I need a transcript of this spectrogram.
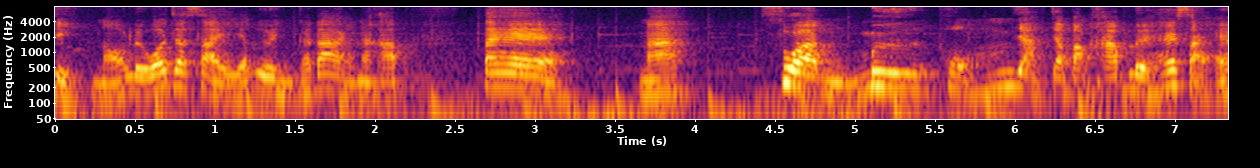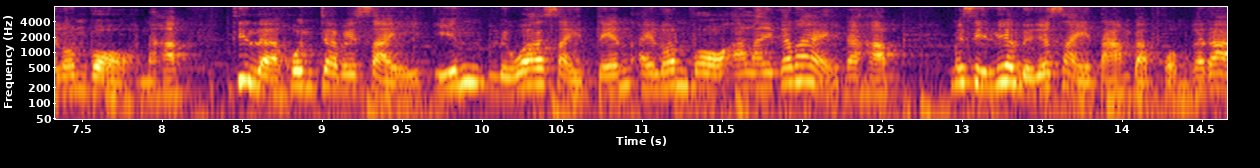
จิกเนาะหรือว่าจะใส่อย่างอื่นก็ได้นะครับ แต่นะส่วนมือผมอยากจะบังคับเลยให้ใส่ไอรอนบอลนะครับ ที่เหลือคนจะไปใส่อินหรือว่าใส่เต็นไอรอนบอลอะไรก็ได้นะครับ ไม่ซีเรียสหรือจะใส่ตามแบบผมก็ได้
